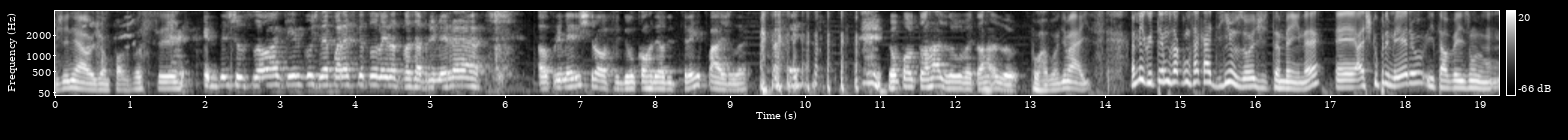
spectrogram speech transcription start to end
genial, João Paulo. Você. Ele deixou só aquele gostinho, né? Parece que eu tô lendo a primeira... A primeira estrofe de um cordel de três páginas. João Paulo, tu arrasou, velho, tu arrasou. Porra, bom demais. Amigo, e temos alguns recadinhos hoje também, né? É, acho que o primeiro, e talvez um,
